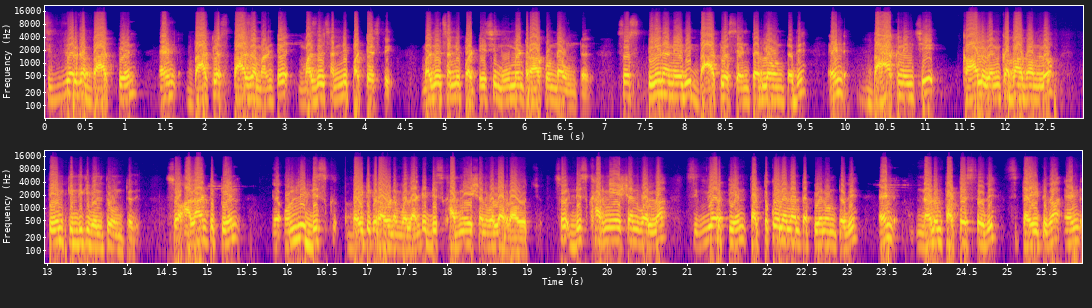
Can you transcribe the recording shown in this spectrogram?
సివియర్గా బ్యాక్ పెయిన్ అండ్ బ్యాక్లో స్పాజమ్ అంటే మజిల్స్ అన్ని పట్టేస్తాయి. మజిల్స్ అన్ని పట్టేసి మూమెంట్ రాకుండా ఉంటుంది. సో పెయిన్ అనేది బ్యాక్లో సెంటర్లో ఉంటుంది. అండ్ బ్యాక్ నుంచి కాలు వెనుక భాగంలో పెయిన్ కిందికి వెళ్తూ ఉంటుంది. సో అలాంటి పెయిన్ ఓన్లీ డిస్క్ బయటికి రావడం వల్ల అంటే డిస్క్ హర్నియేషన్ వల్ల రావచ్చు. సో డిస్క్ హర్నియేషన్ వల్ల సివియర్ పెయిన్ తట్టుకోలేనంత పెయిన్ ఉంటుంది. అండ్ నడుం పట్టేస్తుంది టైట్గా. అండ్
